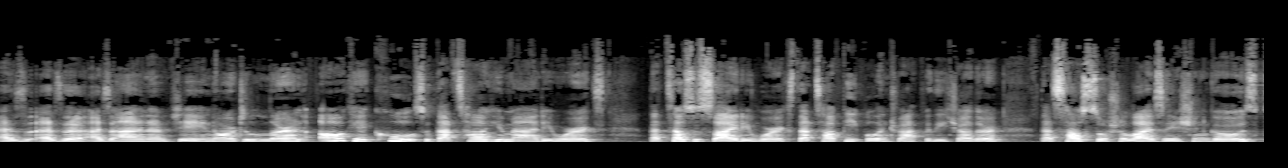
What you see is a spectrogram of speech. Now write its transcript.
as as a as an INFJ in order to learn. Okay, cool. So that's how humanity works. That's how society works. That's how people interact with each other. That's how socialization goes.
